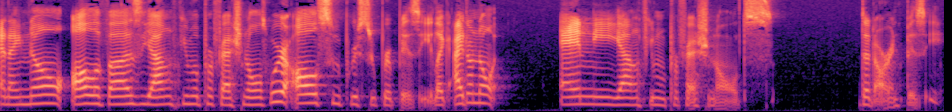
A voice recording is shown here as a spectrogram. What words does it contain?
And I know all of us young female professionals, we're all super, super busy. Like, I don't know any young female professionals that aren't busy.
